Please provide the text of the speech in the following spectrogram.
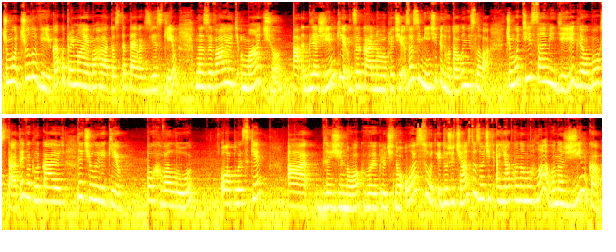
чому чоловіка, котрий має багато статевих зв'язків, називають мачо, а для жінки в дзеркальному ключі зовсім інші підготовлені слова. Чому ті самі дії для обох статей викликають для чоловіків похвалу, оплески, а для жінок виключно осуд. І дуже часто звучить, а як вона могла? Вона ж жінка.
